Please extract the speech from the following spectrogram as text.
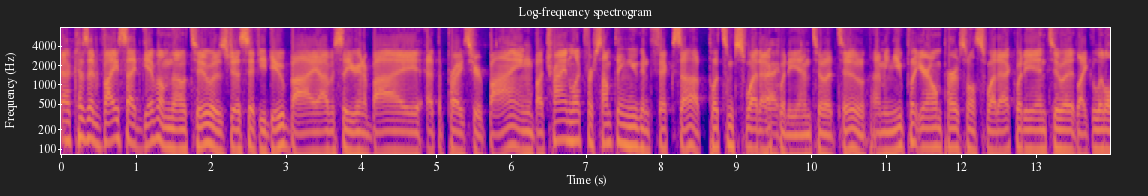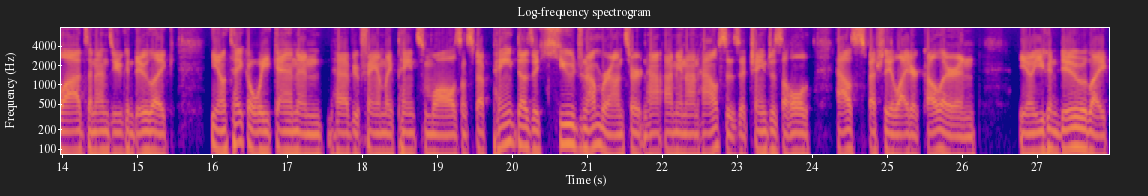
Because advice I'd give them though too is just if you do buy, obviously you're going to buy at the price you're buying, but try and look for something you can fix up. Put some sweat Right. equity into it too. I mean, you put your own personal sweat equity into it, like little odds and ends you can do, like. You know, take a weekend and have your family paint some walls and stuff. Paint does a huge number on certain, I mean, on houses. It changes the whole house, especially a lighter color. And you know you can do like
